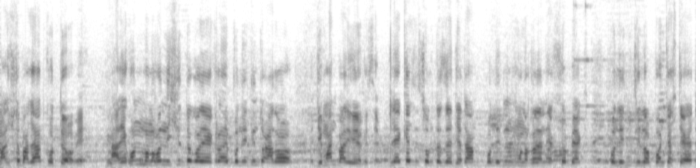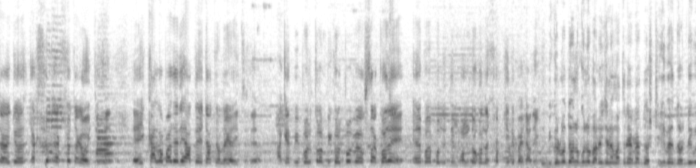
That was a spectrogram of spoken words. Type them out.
মানুষ তো বাজার করতে হবে। আর এখন মনে করেন নিষিদ্ধ করে এখন পলিথিন তো আরও ডিমান্ড বাড়ি হয়ে গেছে। ব্ল্যাকে যে চলতেছে, যেটা পলিথিন মনে করেন একশো ব্যাগ পলিথিন ছিল পঞ্চাশ টাকা, এটা একশো একশো টাকা হইতেছে। এই কালোবাজারি হাতে এটা চলে যাইতেছে আগে বিকল্প বিকল্প ব্যবস্থা করে এরপরে পলিথিন বন্ধ করলে সব বেচা দিবে বিকল্প তো কোনো হয়েছে না, মাত্র একটা দশ টিকি দশ টিকি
